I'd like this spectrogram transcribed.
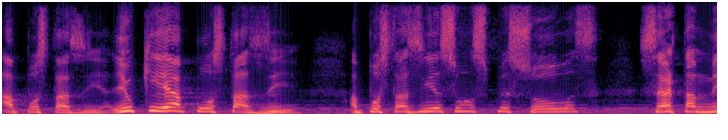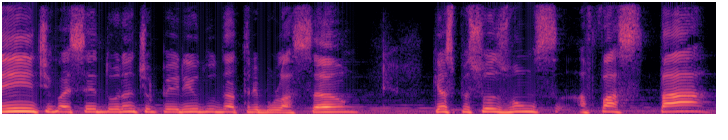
apostasia. E o que é apostasia? Apostasia são as pessoas, certamente vai ser durante o período da tribulação, que as pessoas vão se afastar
